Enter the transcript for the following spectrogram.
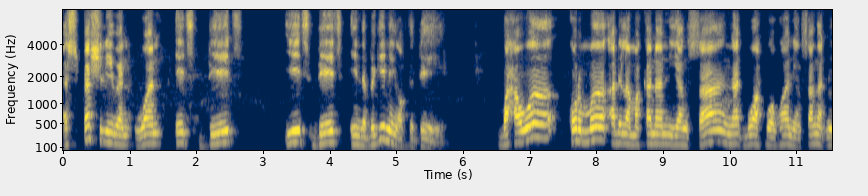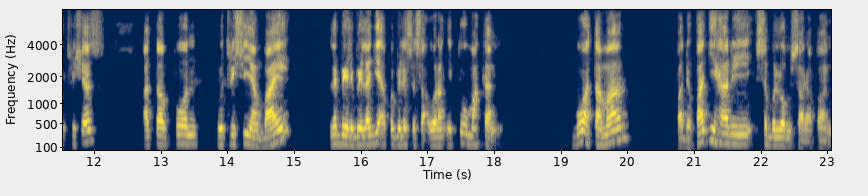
especially when one eats dates eats dates in the beginning of the day. Bahawa korma adalah makanan yang sangat buah-buahan yang sangat nutritious ataupun nutrisi yang baik lebih-lebih lagi apabila seseorang itu makan buah tamar pada pagi hari sebelum sarapan.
